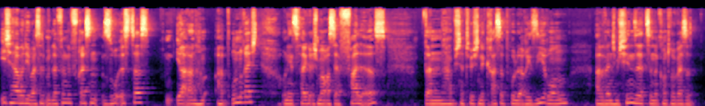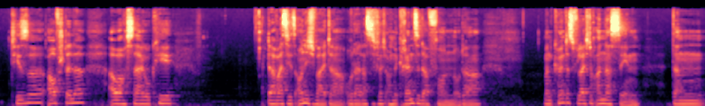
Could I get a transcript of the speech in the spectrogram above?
ich habe die Weisheit mit Löffeln gefressen, so ist das, ihr alle habt Unrecht und jetzt zeige ich euch mal, was der Fall ist, dann habe ich natürlich eine krasse Polarisierung. Aber wenn ich mich hinsetze, eine kontroverse These aufstelle, aber auch sage, okay, da weiß ich jetzt auch nicht weiter oder das ist vielleicht auch eine Grenze davon oder man könnte es vielleicht auch anders sehen, dann,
